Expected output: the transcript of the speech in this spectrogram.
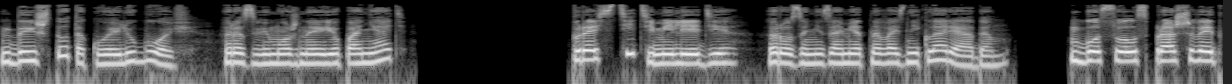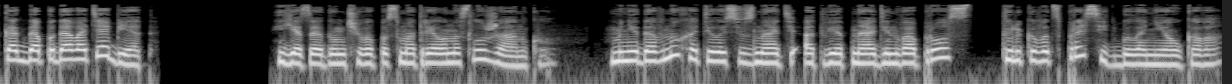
Да и что такое любовь? Разве можно ее понять? «Простите, миледи», — Роза незаметно возникла рядом. «Босуэлл спрашивает, когда подавать обед». Я задумчиво посмотрела на служанку. Мне давно хотелось узнать ответ на один вопрос, только вот спросить было не у кого.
